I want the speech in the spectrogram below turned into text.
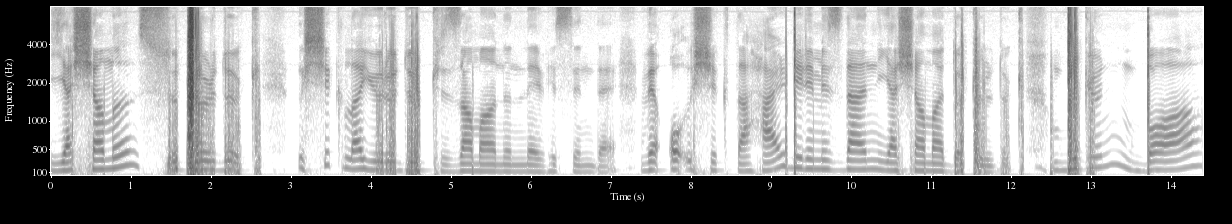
yaşamı süpürdük, ışıkla yürüdük zamanın levhisinde ve o ışıkta her birimizden yaşama döküldük. Bugün boğa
